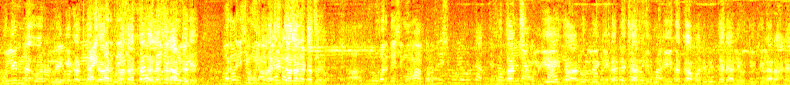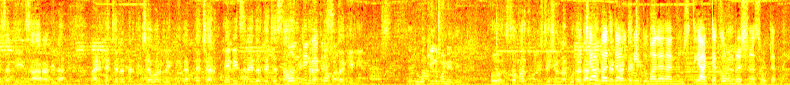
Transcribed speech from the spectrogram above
मुलींवर लैंगिक अत्याचार गुन्हा दाखल झाल्याचं आहे. अजितदादा गटाचं आहे. परदेशी मुलीवरती अत्याचार भूतानची झालेला आहे. मुलगी आहे इथं आणून लैंगिक अत्याचार. ती मुलगी इथं कामानिमित्ताने आली होती तिला राहण्यासाठी सहारा दिला. आणि त्याच्यानंतर तिच्यावर लैंगिक अत्याचार. त्यांनीच नाही तर त्याच्या सहा मित्रांनी सुद्धा केली वकील पण हो समर्थ पोलीस स्टेशनला गुन्हा दाखल मी. तुम्हाला सांग नुसती अटक करून प्रश्न सुटत नाही.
